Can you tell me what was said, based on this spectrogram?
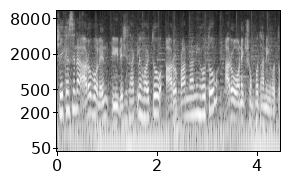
শেখ হাসিনা আরও বলেন, তিনি দেশে থাকলে হয়তো আরও প্রাণহানি হতো, আরও অনেক সম্পদহানি হতো।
